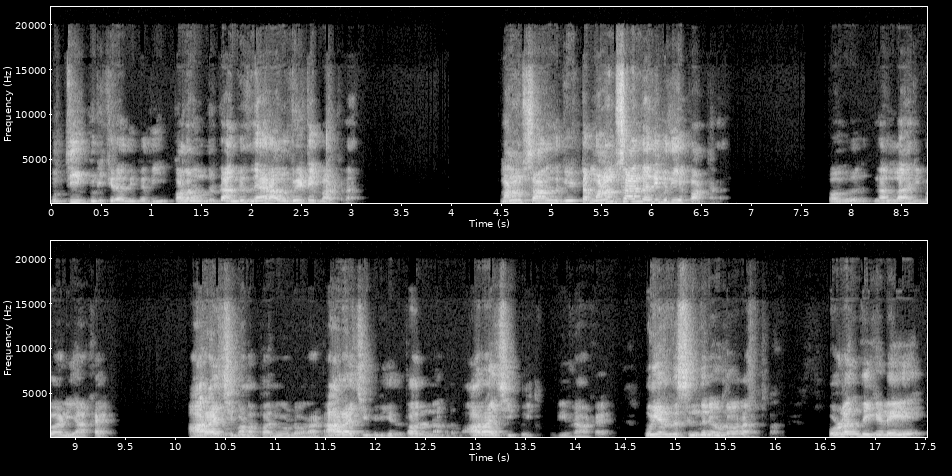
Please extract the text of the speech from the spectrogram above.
புத்தியை குறிக்கிற அதிபதி பதினொன்று இருக்கு. அங்கு நேரம் அவர் வீட்டை பார்க்கிறார். மனம் சார்ந்த வீட்டை மனம் சார்ந்த அதிபதியை பார்க்கிறார். அவர் நல்ல அறிவாளியாக ஆராய்ச்சி மனப்பான்மை உள்ளவராக ஆராய்ச்சி குறிக்கிறது பதினொன்றாம் இடம் ஆராய்ச்சி குறிக்கக்கூடியவராக உயர்ந்த சிந்தனை உள்ளவராக இருப்பார். குழந்தைகளே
